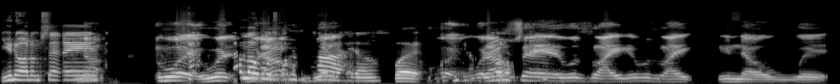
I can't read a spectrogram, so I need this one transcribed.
You know what I'm saying? no, what what I love what, I'm- one of a what, kind, yo. But what, what I'm saying it was like it was like you know with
